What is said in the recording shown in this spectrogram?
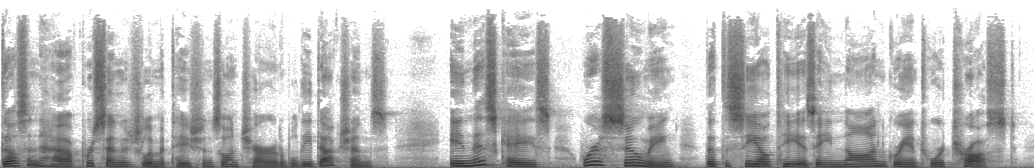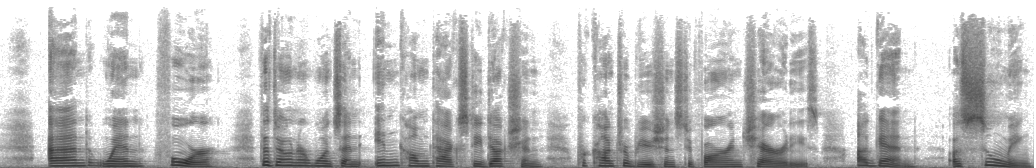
doesn't have percentage limitations on charitable deductions. In this case, we're assuming that the CLT is a non grantor trust. And when, four, the donor wants an income tax deduction for contributions to foreign charities, again, assuming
